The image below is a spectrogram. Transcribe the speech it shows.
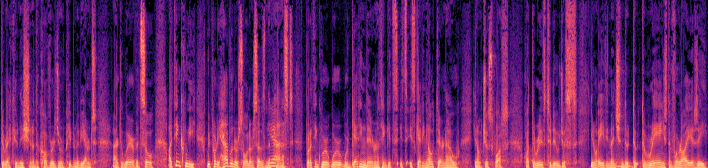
the recognition or the coverage or people maybe aren't, aren't aware of it. So I think we, we probably have undersold ourselves in the yeah. past, but I think we're, we're, we're getting there and I think it's, it's, it's getting out there now you know, just what, what there is to do. Just, you know, Avi mentioned the, the, the range, the variety,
